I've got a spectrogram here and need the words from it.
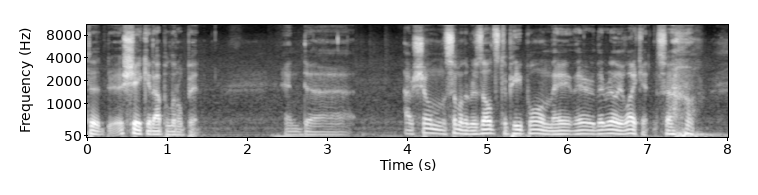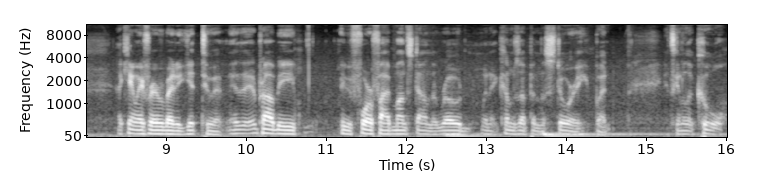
to shake it up a little bit. And uh, I've shown some of the results to people, and they they they really like it. So I can't wait for everybody to get to it. it it'll probably be maybe four or five months down the road when it comes up in the story, but it's to look cool.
